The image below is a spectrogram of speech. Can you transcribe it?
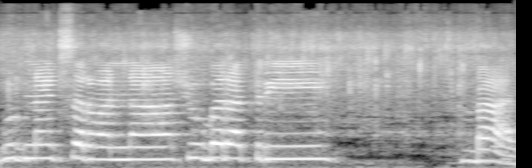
गुड नाईट सर्वांना. शुभरात्री. बाय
